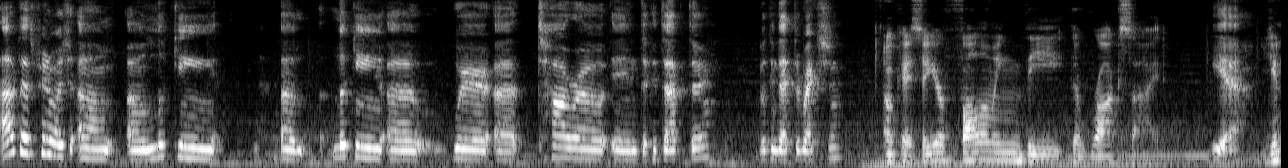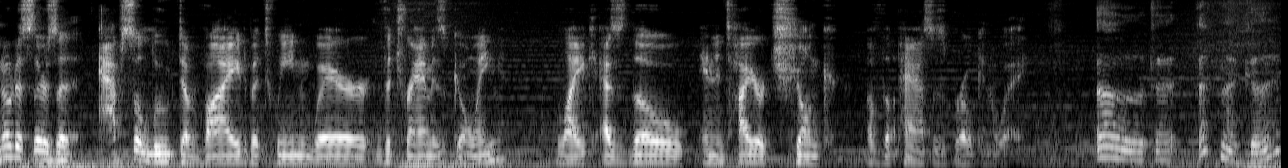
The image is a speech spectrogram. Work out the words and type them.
I was just pretty much um uh, looking, uh looking uh where uh Taro and the conductor, looking that direction. Okay, so you're following the the rock side. Yeah. You notice there's an absolute divide between where the tram is going, like as though an entire chunk of the pass is broken away. Oh, that that's not good.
